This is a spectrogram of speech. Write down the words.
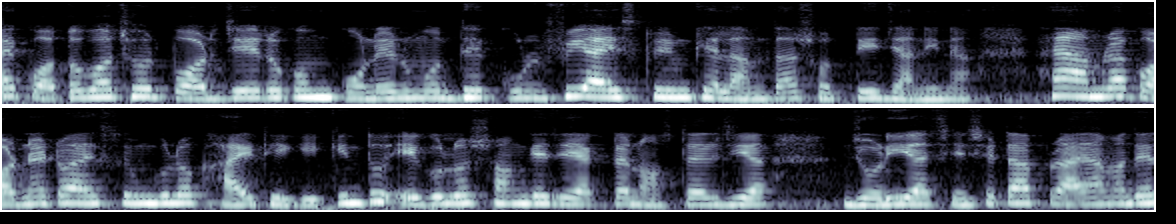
প্রায় কত বছর পর যে এরকম কোণের মধ্যে কুলফি আইসক্রিম খেলাম তা সত্যিই জানি না। হ্যাঁ আমরা কর্নেটো আইসক্রিমগুলো খাই ঠিকই, কিন্তু এগুলোর সঙ্গে যে একটা নস্টালজিয়া জড়িয়ে আছে সেটা প্রায় আমাদের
